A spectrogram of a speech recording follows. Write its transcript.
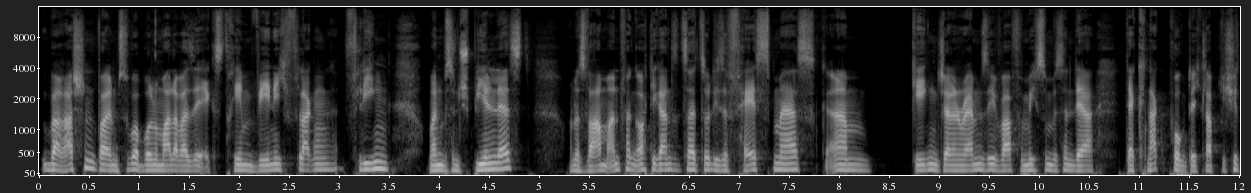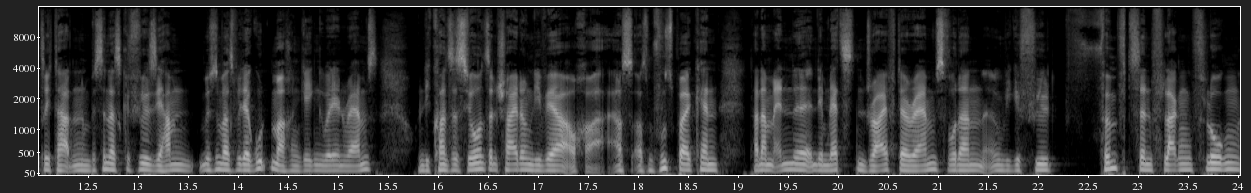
überraschend, weil im Super Bowl normalerweise extrem wenig Flaggen fliegen und man ein bisschen spielen lässt. Und das war am Anfang auch die ganze Zeit so diese Face Mask ähm, gegen Jalen Ramsey war für mich so ein bisschen der der Knackpunkt. Ich glaube, die Schiedsrichter hatten ein bisschen das Gefühl, sie haben müssen was wieder gut machen gegenüber den Rams und die Konzessionsentscheidung, die wir auch aus aus dem Fußball kennen, dann am Ende in dem letzten Drive der Rams, wo dann irgendwie gefühlt 15 Flaggen flogen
